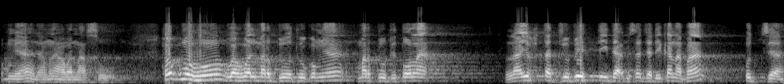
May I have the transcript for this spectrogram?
Paham ya? Namanya hawa nafsu. Hukmuhu wa huwal mardud. Hukumnya mardud ditolak. La yuhtaju tidak bisa jadikan apa? Hujjah.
